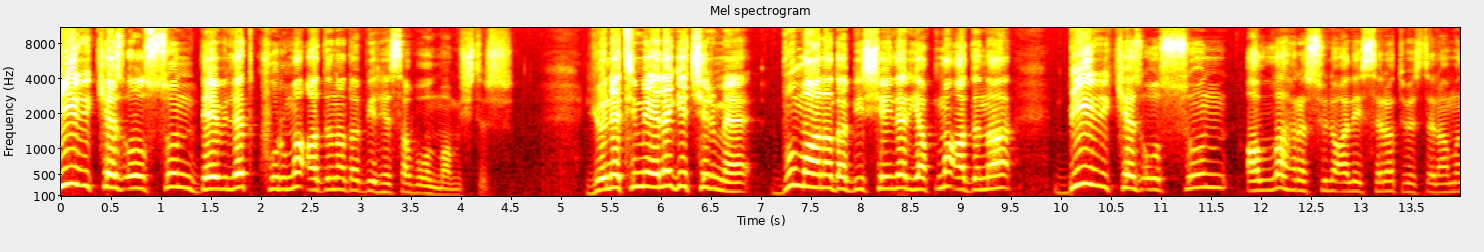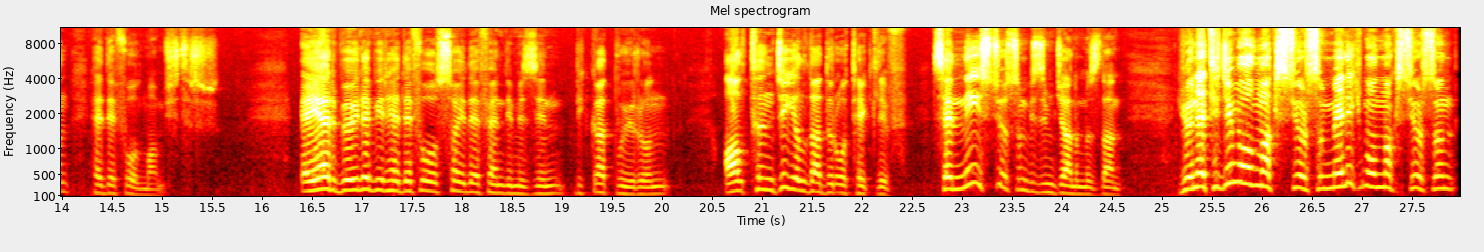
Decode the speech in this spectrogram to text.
Bir kez olsun devlet kurma adına da bir hesabı olmamıştır. Yönetimi ele geçirme bu manada bir şeyler yapma adına bir kez olsun Allah Resulü aleyhissalatü vesselamın hedefi olmamıştır. Eğer böyle bir hedefi olsaydı Efendimizin dikkat buyurun 6. yıldadır o teklif. Sen ne istiyorsun bizim canımızdan? Yönetici mi olmak istiyorsun melik mi olmak istiyorsun?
